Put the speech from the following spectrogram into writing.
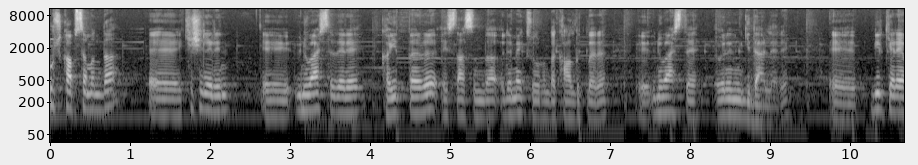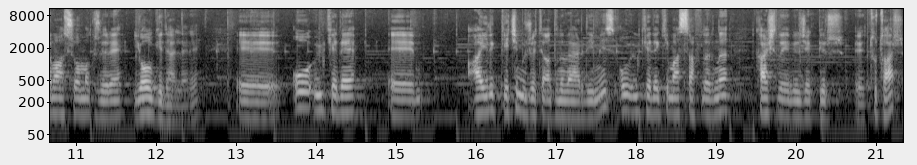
Burs kapsamında e, kişilerin e, üniversitelere kayıtları esnasında ödemek zorunda kaldıkları e, üniversite öğrenim giderleri, e, bir kereye mahsus olmak üzere yol giderleri, e, o ülkede e, aylık geçim ücreti adını verdiğimiz o ülkedeki masraflarını karşılayabilecek bir e, tutar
